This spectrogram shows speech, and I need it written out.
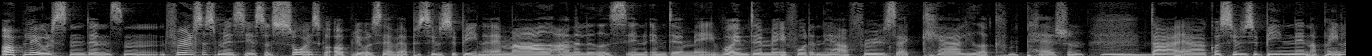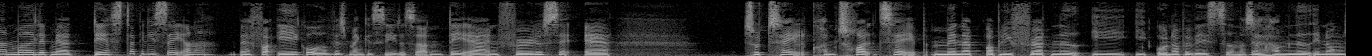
oplevelsen, den sådan følelsesmæssige og sensoriske oplevelse af at være på psilocybin er meget anderledes end MDMA, hvor MDMA får den her følelse af kærlighed og compassion. Mm. Der er, går psilocybinen ind og på en eller anden måde lidt mere destabiliserende øh, for egoet, hvis man kan sige det sådan. Det er en følelse af total kontroltab, men at, at blive ført ned i, i underbevidstheden, og så ja. komme ned i nogle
